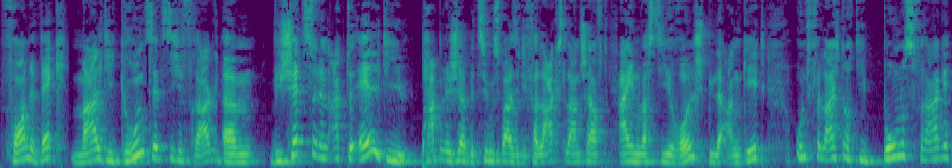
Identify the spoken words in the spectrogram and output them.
vorneweg mal die grundsätzliche Frage, ähm, wie schätzt du denn aktuell die Publisher bzw. die Verlagslandschaft ein, was die Rollenspiele angeht? Und vielleicht noch die Bonusfrage,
